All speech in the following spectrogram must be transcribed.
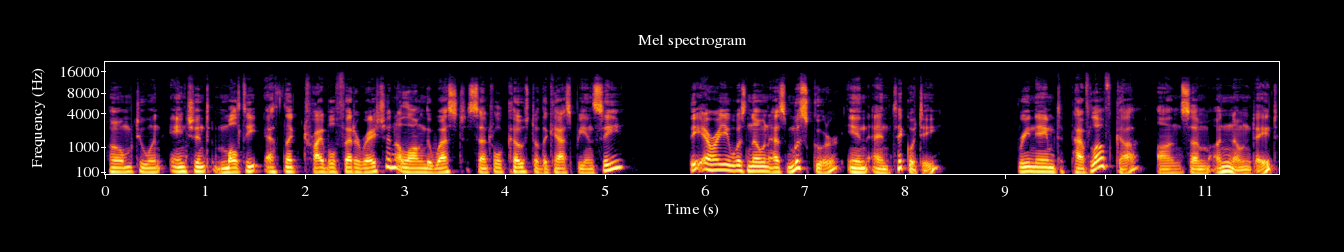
Home to an ancient multi ethnic tribal federation along the west central coast of the Caspian Sea, the area was known as Muskur in antiquity, renamed Pavlovka on some unknown date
